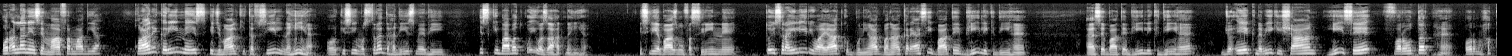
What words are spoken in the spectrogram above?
اور اللہ نے اسے معاف فرما دیا۔ قرآن کریم میں اس اجمال کی تفصیل نہیں ہے اور کسی مستند حدیث میں بھی اس کی بابت کوئی وضاحت نہیں ہے۔ اس لیے بعض مفسرین نے تو اسرائیلی روایات کو بنیاد بنا کر ایسی باتیں بھی لکھ دی ہیں، ایسے باتیں بھی لکھ دی ہیں جو ایک نبی کی شان ہی سے فروتر ہیں۔ اور محقق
